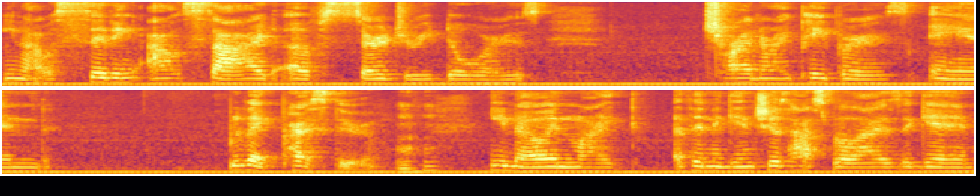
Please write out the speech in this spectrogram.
you know i was sitting outside of surgery doors trying to write papers and we like pressed through Mm-hmm. you know and like then again she was hospitalized again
